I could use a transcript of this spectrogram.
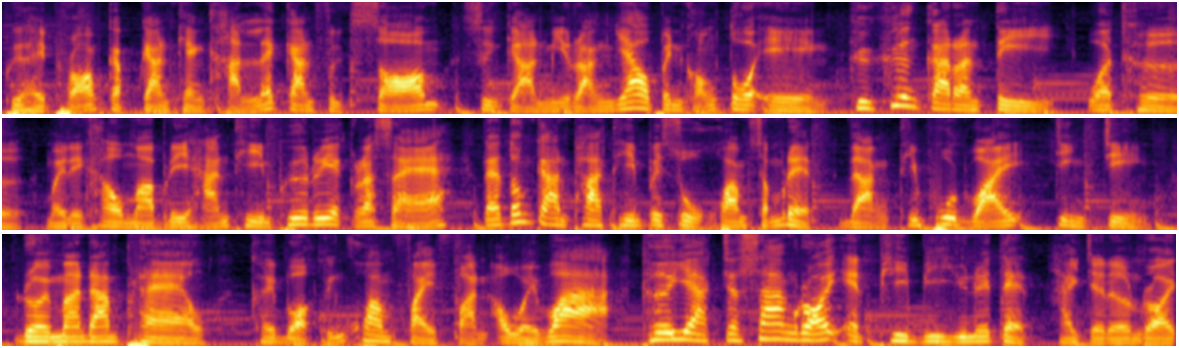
เพื่อให้พร้อมกับการแข่งขันและการฝึกซ้อม ซึ่งการมีรังเหย้าเป็นของตัวเอง คือเครื่องการันตี ว่าเธอไม่ได้เข้ามาบริหารทีมเพื่อเรียกกระแส แต่ต้องการพาทีมไปสู่ความสำเร็จดังที่พูดไว้จริง ๆ โดยมาดามแพรวเคยบอกถึงความใฝ่ฝันเอาไว้ว่า เธออยากจะสร้างร้อยเอ็ดพีบียูไนเต็ดให้เจริญรอย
